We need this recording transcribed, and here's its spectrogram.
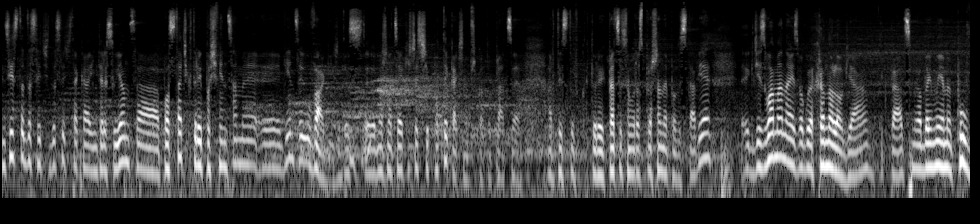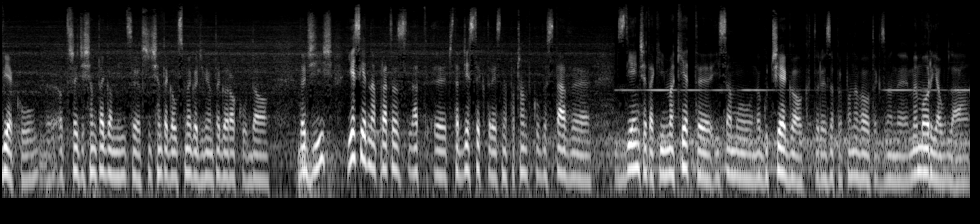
więc jest to dosyć, dosyć taka interesująca postać, której poświęcamy więcej uwagi, że to jest, można co jakiś czas się potykać na przykład o pracę artystów, których prace są rozproszone po wystawie, gdzie złamana jest w ogóle chronologia tych prac. My obejmujemy pół wieku, od 60, mniej więcej od 68-9 roku do do dziś. Jest jedna praca z lat 40., która jest na początku wystawy zdjęcie takiej makiety Isamu Noguchiego, który zaproponował tak zwany memoriał dla,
